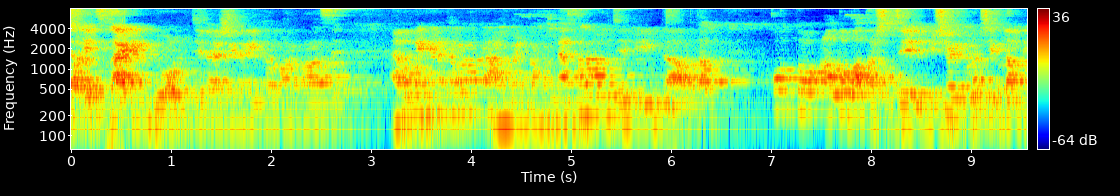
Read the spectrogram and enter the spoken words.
সরি স্লাইডিং ডোর যেটা সেখানে ব্যবহার করা আছে। এবং এখানে যখন আপনি আসবেন, তখন ন্যাচারাল যে ভিউটা অর্থাৎ কত আলো বাতাস যে বিষয়গুলো, সেগুলো আপনি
